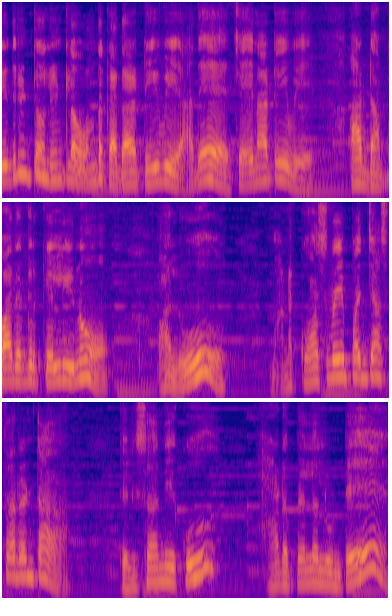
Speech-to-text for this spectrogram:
ఎదురింటోళ్ళ ఇంట్లో ఉంది కదా టీవీ అదే చైనా టీవీ. ఆ డబ్బా దగ్గరికి వెళ్ళిను వాళ్ళు మన కోసమే పనిచేస్తారంట. తెలుసా నీకు? ఆడపిల్లలుంటే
